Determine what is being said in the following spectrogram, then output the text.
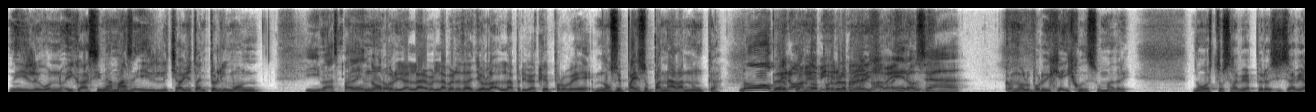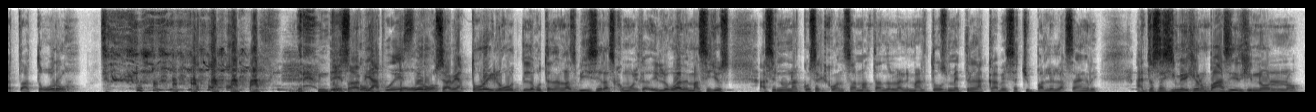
Y luego, no, y así nada más, y le echaba yo tanto limón. Y vas para adentro. No, pero ya la, verdad, yo la, primera que probé, no soy para eso para nada, nunca. No, pero, cuando probé la primera dije, a ver, o sea, cuando lo probé dije, hijo de su madre. No, esto sabía, pero sí sabía a toro. sabía toro, sabía toro y luego, luego te dan las vísceras como el, y luego además ellos hacen una cosa que cuando están matando al animal todos meten la cabeza a chuparle la sangre. Entonces así me dijeron, vas y dije, no, no, no,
